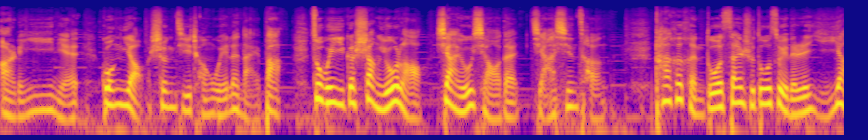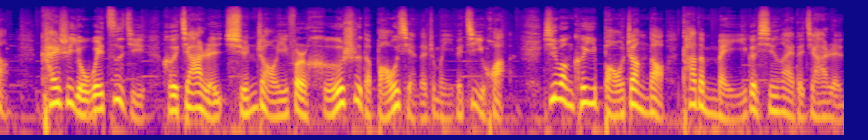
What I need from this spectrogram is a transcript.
二零一一年，光耀升级成为了奶爸。作为一个上有老下有小的夹心层，他和很多三十多岁的人一样，开始有为自己和家人寻找一份合适的保险的这么一个计划，希望可以保障到他的每一个心爱的家人。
